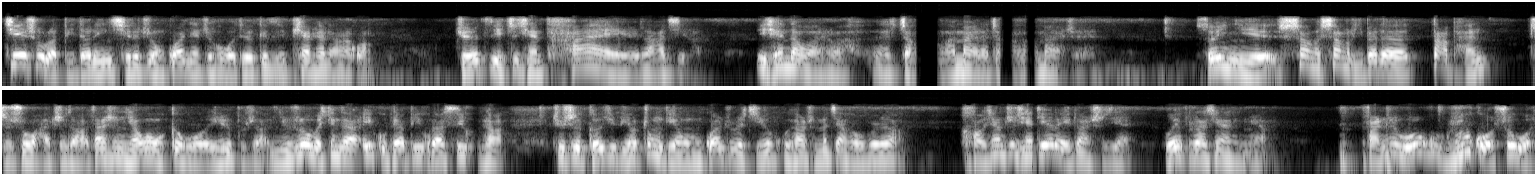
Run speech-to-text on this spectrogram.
接受了彼得林奇的这种观念之后，我就给自己片片两耳光。觉得自己之前太垃圾了，一天到晚是吧？呃，涨了卖了，涨了卖这。所以你上上个礼拜的大盘指数我还知道，但是你要问我个股，我一律不知道。你说我现在 A 股票、B 股票、C 股票，就是格局比较重点，我们关注的几个股票什么价格我不知道，好像之前跌了一段时间，我也不知道现在怎么样。反正我如果说我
